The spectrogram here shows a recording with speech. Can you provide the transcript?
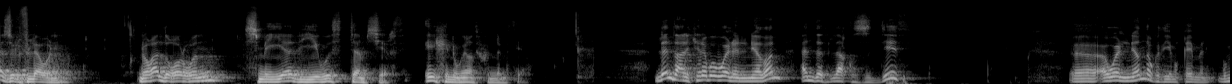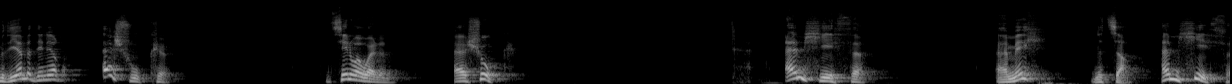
ازل فلاون نغال غرون سمية ديوث التمسيرت إيش نوي تكون نمثي لأن دعني كرا اولا النظام عند تلاق الزديث. آه، اولا النظام نكو ديما قيمن قم ديما ديني أشوك. سين اولا. أشوك. أمشيث. أميح. نتسا. أمشيث.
